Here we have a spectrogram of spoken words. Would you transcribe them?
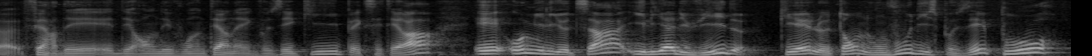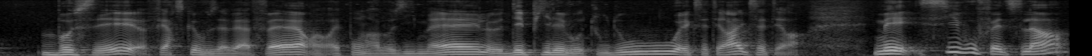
euh, faire des, rendez-vous internes avec vos équipes, etc. Et au milieu de ça, il y a du vide qui est le temps dont vous disposez pour bosser, faire ce que vous avez à faire, répondre à vos emails, dépiler vos to-do, etc., etc. Mais si vous faites cela,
